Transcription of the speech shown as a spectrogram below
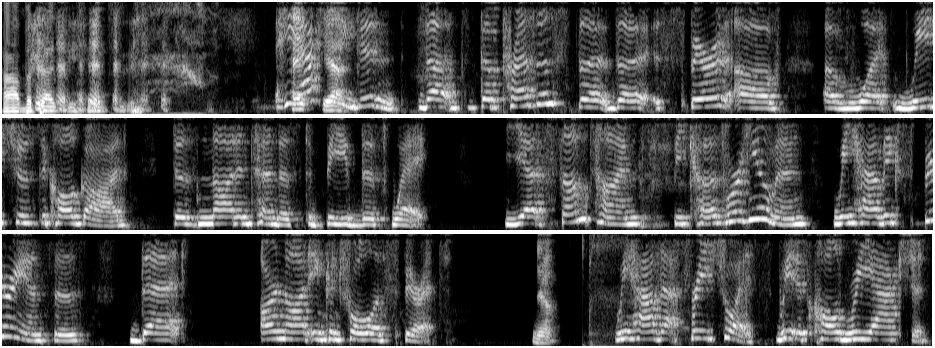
uh, but that he actually yeah. didn't. the The presence, the the spirit of of what we choose to call God, does not intend us to be this way. Yet sometimes, because we're human, we have experiences that are not in control of spirit. Yeah. We have that free choice. We, it's called reaction.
